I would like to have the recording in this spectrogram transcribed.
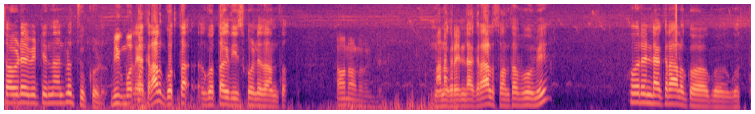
చౌడే పెట్టిన దాంట్లో చుక్కుడు. మీకు మొత్తం ఎకరాలు గొత్త గొత్తగా తీసుకోండి దాంతో. అవునవునండి. మనకు రెండు ఎకరాలు సొంత భూమి ఓ రెండు ఎకరాలు గొత్త.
